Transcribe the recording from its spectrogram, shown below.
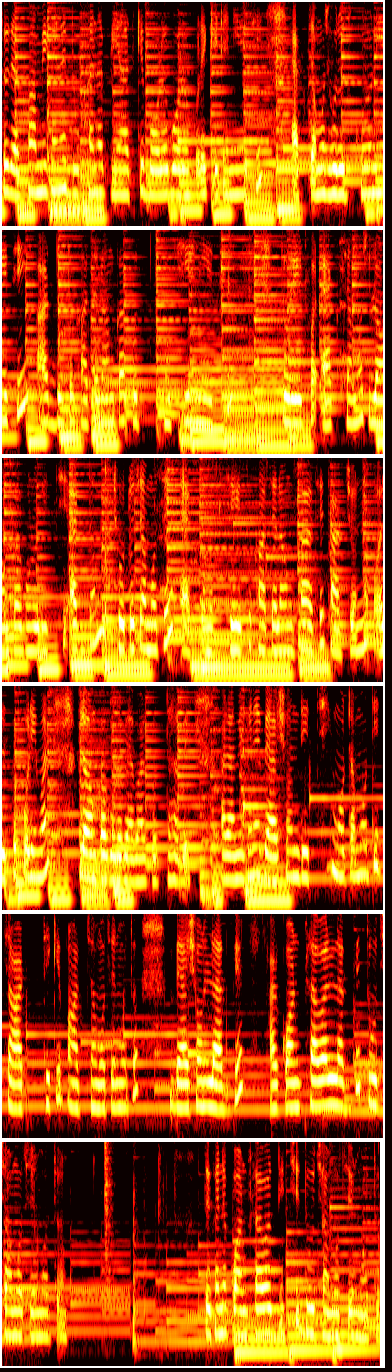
তো দেখো আমি এখানে দুখানা পেঁয়াজকে বড় বড় করে কেটে নিয়েছি। এক চামচ হলুদ গুঁড়ো নিয়েছি আর দুটো কাঁচা লঙ্কা কুচিয়ে নিয়েছি। তো এরপর এক চামচ লঙ্কা গুঁড়ো দিচ্ছি, একদম ছোট চামচের এক চামচ। যেহেতু কাঁচা লঙ্কা আছে, তার জন্য অল্প পরিমাণ লঙ্কা গুঁড়ো ব্যবহার করতে হবে। আর আমি এখানে বেসন দিচ্ছি, মোটামুটি চার থেকে পাঁচ চামচের মতো বেসন লাগবে আর কর্নফ্লাওয়ার লাগবে দু চামচের মতো। তো এখানে কর্নফ্লাওয়ার দিচ্ছি দু চামচের মতো।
